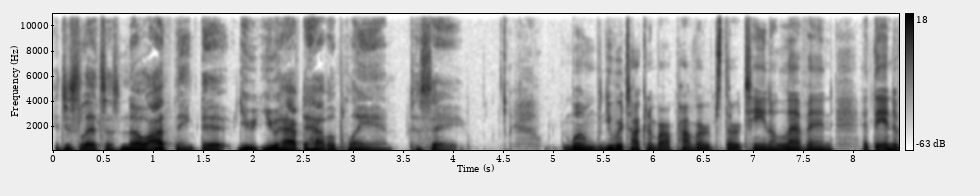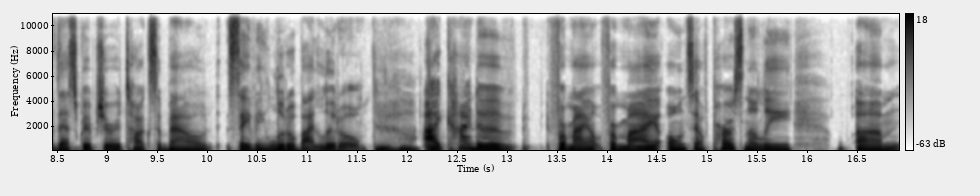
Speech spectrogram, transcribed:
It just lets us know, I think, that you, you have to have a plan to save. When you were talking about Proverbs 13, 11, at the end of that scripture, it talks about saving little by little. Mm-hmm. I kind of, for my for my own self personally, um,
